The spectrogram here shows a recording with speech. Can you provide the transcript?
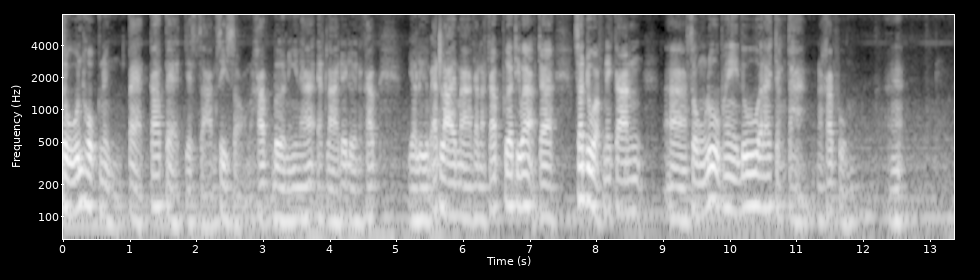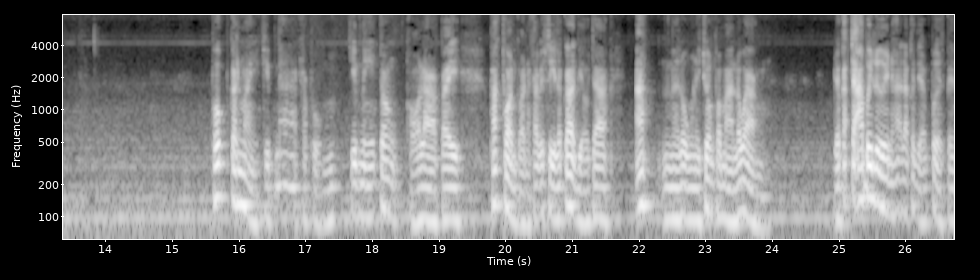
0618987342 นะครับเบอร์นี้นะแอดไลน์ได้เลยนะครับ อย่าลืมแอดไลน์มากันนะครับ เพื่อที่ว่าจะสะดวกในการส่งรูปให้ดูอะไรต่างๆนะครับผมนะ พบกันใหม่คลิปหน้าครับผม คลิปนี้ต้องขอลาไปพักผ่อนก่อนนะครับ FC แล้วก็เดี๋ยวจะอัพลงในช่วงประมาณระหว่าง เดี๋ยวก็จะอัพไปเลยนะฮะแล้วก็เดี๋ยวเปิดเป็น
